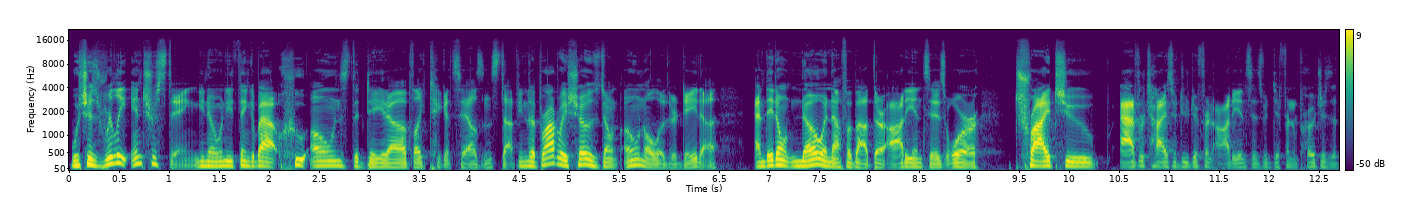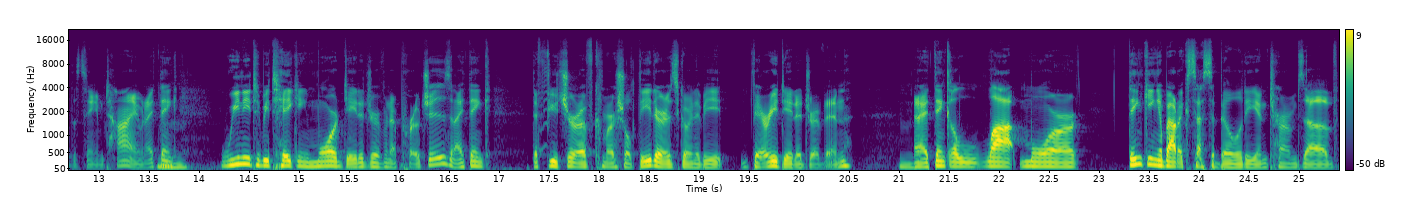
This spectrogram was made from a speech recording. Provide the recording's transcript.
Which is really interesting, you know, when you think about who owns the data of like ticket sales and stuff. You know, the Broadway shows don't own all of their data and they don't know enough about their audiences or try to advertise or do different audiences with different approaches at the same time. And I think mm-hmm. we need to be taking more data driven approaches. And I think the future of commercial theater is going to be very data driven. And I think a lot more thinking about accessibility in terms of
